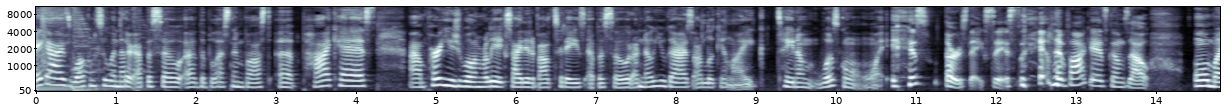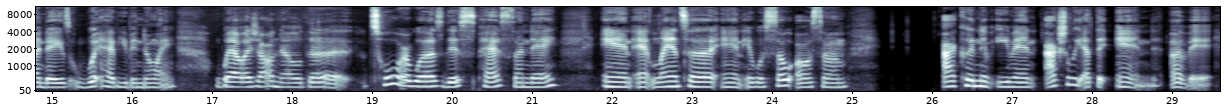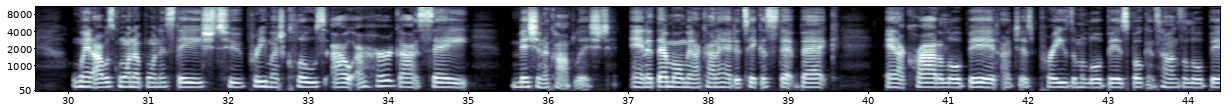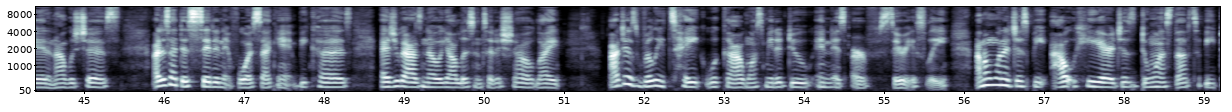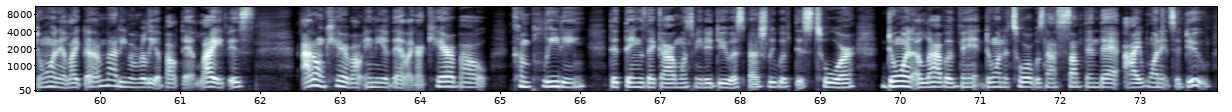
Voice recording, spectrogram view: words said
Hey guys, welcome to another episode of the Blessed and Bossed Up podcast. Um, per usual, I'm really excited about today's episode. I know you guys are looking like, Tatum, what's going on? It's Thursday, sis. the podcast comes out on Mondays. What have you been doing? Well, as y'all know, the tour was this past Sunday in Atlanta, and it was so awesome. I couldn't have even, actually, at the end of it, when I was going up on the stage to pretty much close out, I heard God say, Mission accomplished. And at that moment, I kind of had to take a step back and I cried a little bit. I just praised him a little bit, spoke in tongues a little bit, and I was just, I just had to sit in it for a second because, as you guys know, y'all listen to the show, like, I just really take what God wants me to do in this earth seriously. I don't want to just be out here just doing stuff to be doing it like that. I'm not even really about that life. It's I don't care about any of that. Like I care about completing the things that God wants me to do, especially with this tour. Doing a live event, doing a tour was not something that I wanted to do.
